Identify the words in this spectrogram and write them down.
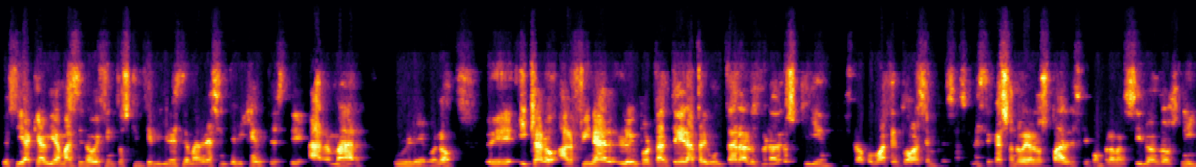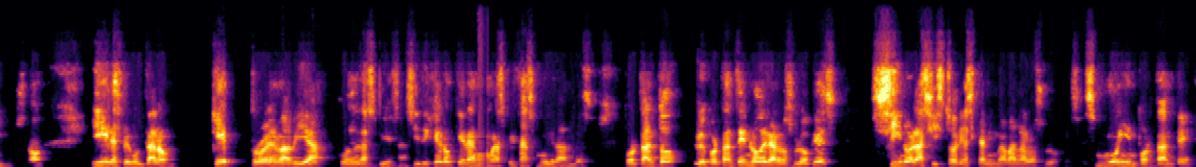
decía que había más de 915 millones de maneras inteligentes de armar un Lego, ¿no? y claro, al final lo importante era preguntar a los verdaderos clientes, ¿no? Como hacen todas las empresas. En este caso no eran los padres que compraban, sino los niños, ¿no? Y les preguntaron qué problema había con las piezas. Y dijeron que eran unas piezas muy grandes. Por tanto, lo importante no eran los bloques, sino las historias que animaban a los bloques. Es muy importante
